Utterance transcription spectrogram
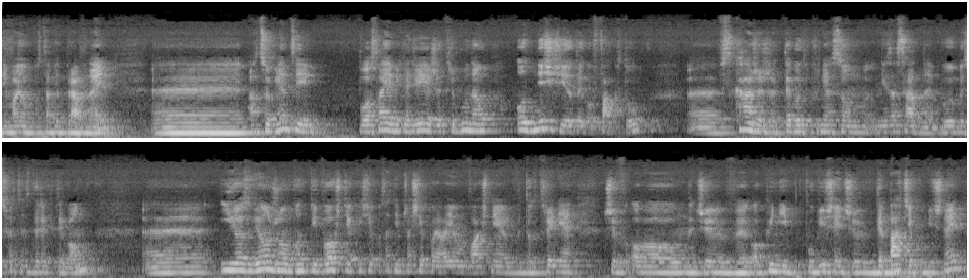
nie mają podstawy prawnej. Eee, A co więcej, pozostaje mieć nadzieję, że Trybunał odniesie się do tego faktu, e, wskaże, że tego typu są niezasadne, byłyby sprzeczne z dyrektywą e, i rozwiążą wątpliwości, jakie się w ostatnim czasie pojawiają właśnie w doktrynie, czy w, o, czy w opinii publicznej, czy w debacie publicznej,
